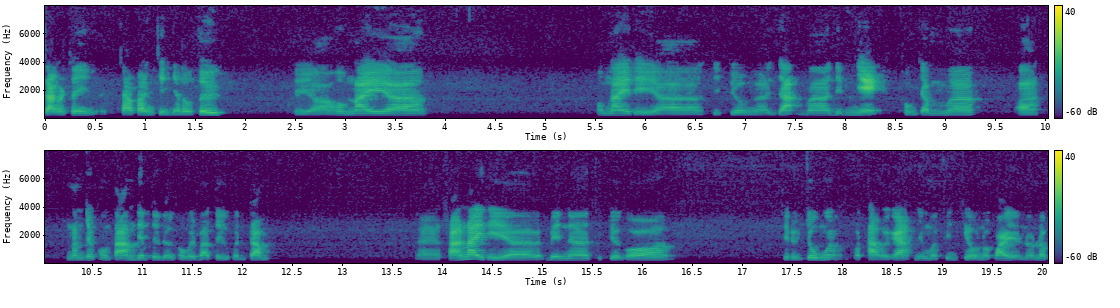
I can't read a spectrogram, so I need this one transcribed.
chào các chị, chào các anh chị nhà đầu tư. Thì à, hôm nay à, hôm nay thì à, thị trường à, giảm à, điểm nhẹ 0. à, à, 5.08 điểm tương đương 0,34%. À, sáng nay thì à, bên à, thị trường có thị trường chung á, có tạo cái gap nhưng mà phiên chiều nó quay để nó lấp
